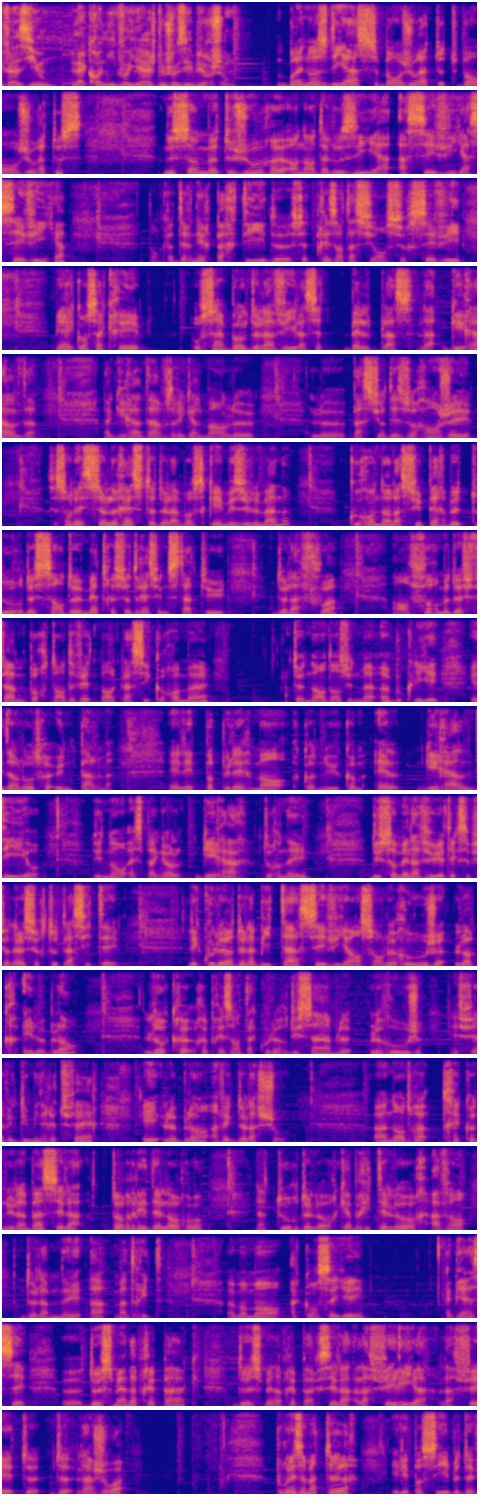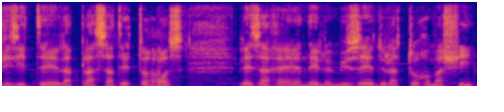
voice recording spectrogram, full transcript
Évasion, la chronique voyage de José Burgeon. Buenos dias, bonjour à toutes, bonjour à tous. Nous sommes toujours en Andalousie, à, Séville, à Séville. Donc la dernière partie de cette présentation sur Séville bien, est consacrée au symbole de la ville, à cette belle place, la Giralda. La Giralda, vous avez également le, le patio des Orangers. Ce sont les seuls restes de la mosquée musulmane Couronnant la superbe tour de 102 mètres se dresse une statue de la foi en forme de femme portant des vêtements classiques romains, tenant dans une main un bouclier et dans l'autre une palme. Elle est populairement connue comme El Giraldillo, du nom espagnol Girard tourné. Du sommet, la vue est exceptionnelle sur toute la cité. Les couleurs de l'habitat sévillan sont le rouge, l'ocre et le blanc. L'ocre représente la couleur du sable, le rouge est fait avec du minerai de fer et le blanc avec de la chaux. Un endroit très connu là-bas, c'est la Torre del Oro, la tour de l'or qui abritait l'or avant de l'amener à Madrid. Un moment à conseiller, eh bien, c'est euh, deux semaines après Pâques. Deux semaines après Pâques, c'est la, la feria, la fête de la joie. Pour les amateurs, il est possible de visiter la Plaza de Toros, les arènes et le musée de la Tauromachi.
